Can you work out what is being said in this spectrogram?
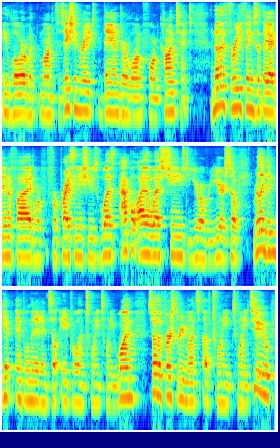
a lower monetization rate than their long form content. Another three things that they identified were for pricing issues was Apple iOS changed year over year. So really didn't get implemented until April in 2021. So the first three months of 2022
